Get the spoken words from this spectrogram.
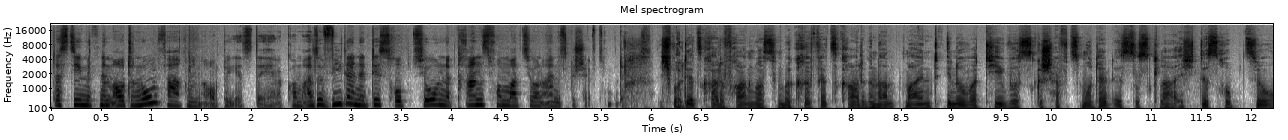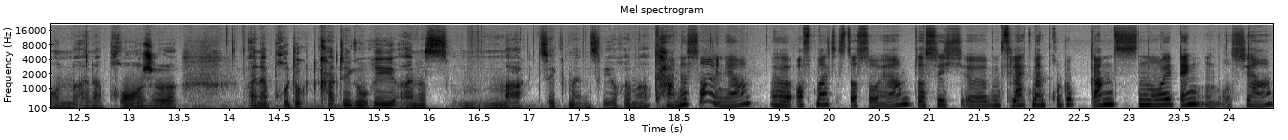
dass die mit einem autonom fahrenden Auto jetzt daherkommen. Also wieder eine Disruption, eine Transformation eines Geschäftsmodells. Ich wollte jetzt gerade fragen, du hast den Begriff jetzt gerade genannt, meint innovatives Geschäftsmodell, ist es gleich Disruption einer Branche, einer Produktkategorie, eines Marktsegments, wie auch immer? Kann es sein, ja. Äh, oftmals ist das so, ja, dass ich äh, vielleicht mein Produkt ganz neu denken muss, ja.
